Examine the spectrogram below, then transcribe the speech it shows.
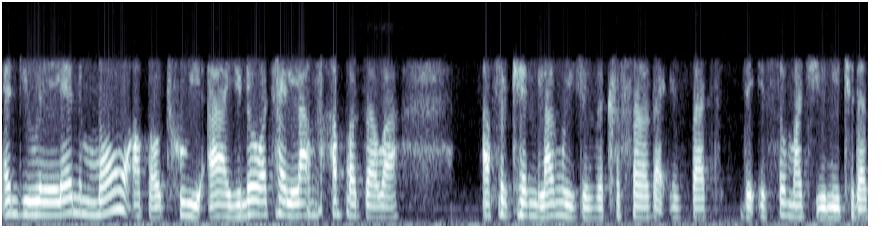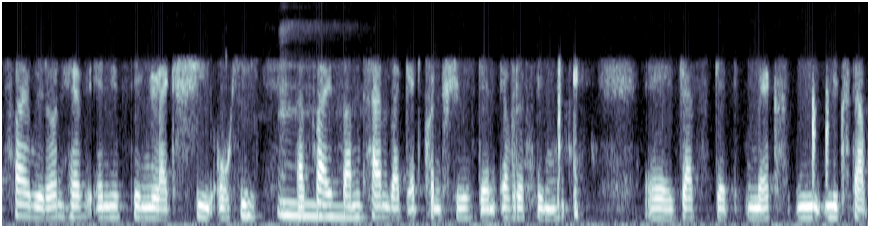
and you will learn more about who we are. You know what I love about our African languages, the Chriselda, is that there is so much unity. That's why we don't have anything like she or he. Mm. That's why sometimes I get confused and everything uh, just get mix, mixed up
